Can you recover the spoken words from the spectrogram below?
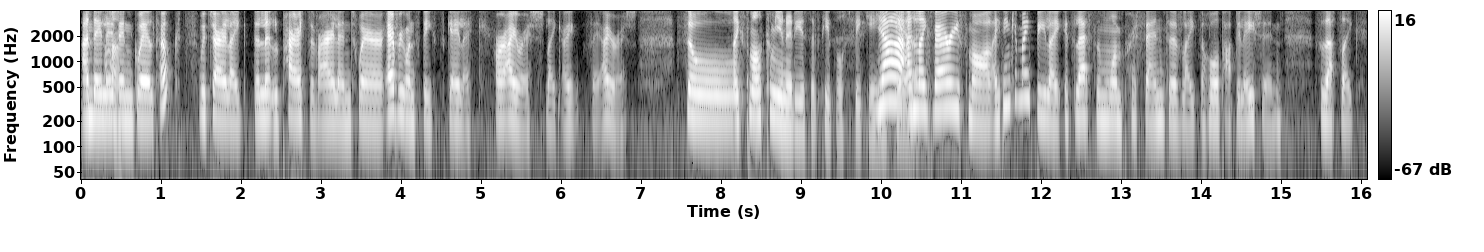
and they live ah. in Gaeltachts, which are like the little parts of Ireland where everyone speaks Gaelic or Irish, like I say Irish. So like small communities of people speaking yeah, and like very small. I think it might be like it's less than one percent of like the whole population. So that's like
